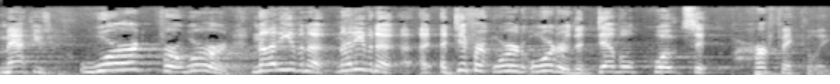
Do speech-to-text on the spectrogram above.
Matthew's, word for word. Not even a, not even a, a, a different word order. The devil quotes it perfectly.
